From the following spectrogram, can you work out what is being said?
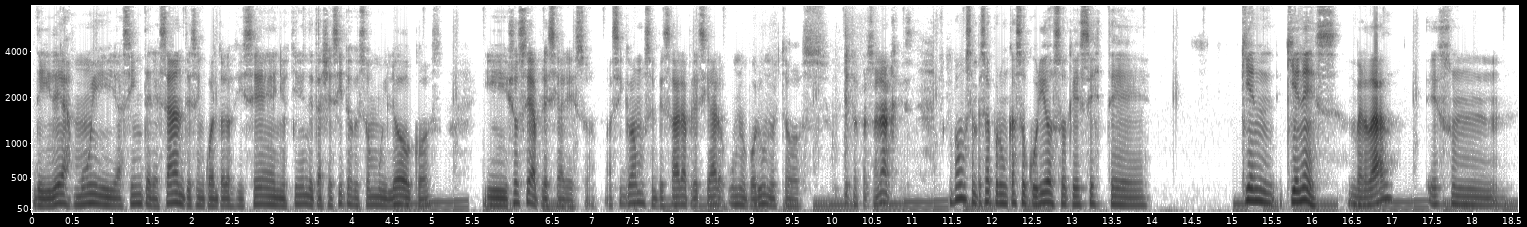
de ideas muy así interesantes en cuanto a los diseños, tienen detallecitos que son muy locos. Y yo sé apreciar eso. Así que vamos a empezar a apreciar uno por uno estos, estos personajes. Vamos a empezar por un caso curioso que es este... ¿Quién, quién es? ¿Verdad? Es un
